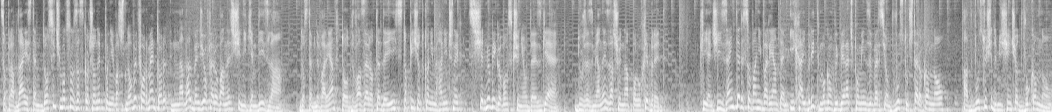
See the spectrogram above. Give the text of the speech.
Co prawda jestem dosyć mocno zaskoczony, ponieważ nowy Formentor nadal będzie oferowany z silnikiem diesla. Dostępny wariant to 2.0 TDI 150 koni mechanicznych z 7-biegową skrzynią DSG. Duże zmiany zaszły na polu hybryd. Klienci zainteresowani wariantem e-hybrid mogą wybierać pomiędzy wersją 204-konną a 272-konną.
